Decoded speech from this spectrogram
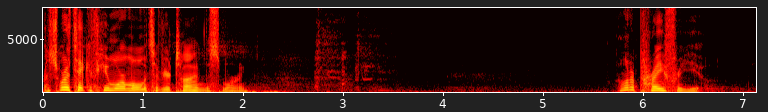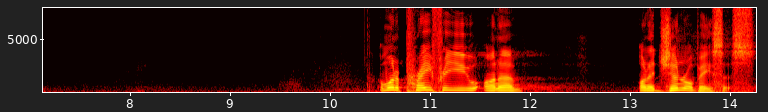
I just want to take a few more moments of your time this morning. I want to pray for you. I want to pray for you on a, on a general basis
